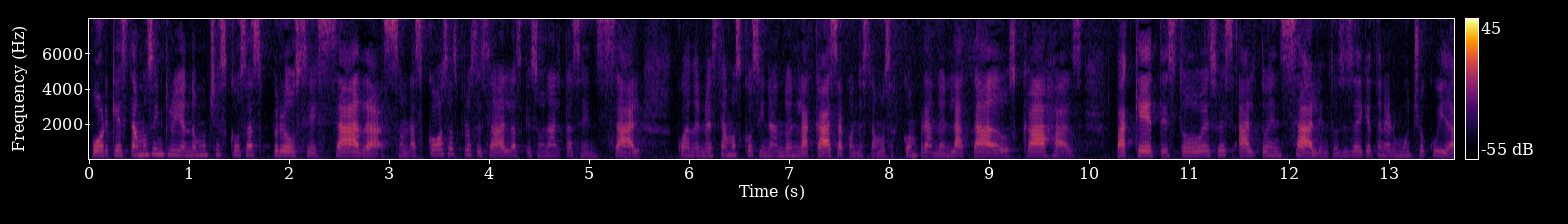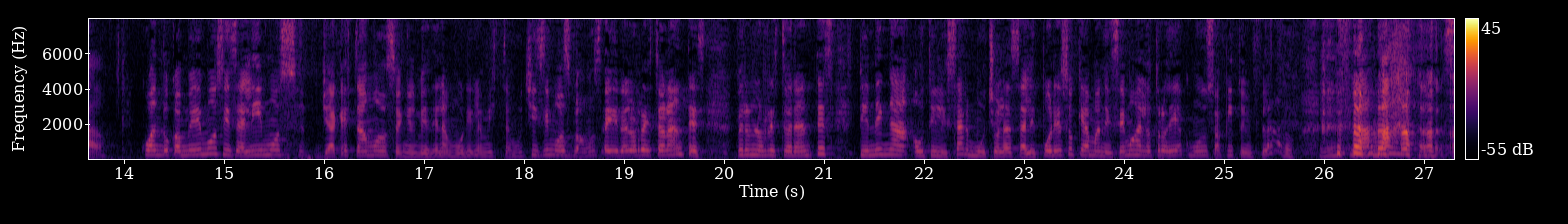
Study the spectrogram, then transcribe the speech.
porque estamos incluyendo muchas cosas procesadas. Son las cosas procesadas las que son altas en sal. Cuando no estamos cocinando en la casa, cuando estamos comprando enlatados, cajas, paquetes, todo eso es alto en sal. Entonces hay que tener mucho cuidado. Cuando comemos y salimos, ya que estamos en el mes del amor y la amistad, muchísimos vamos a ir a los restaurantes, pero en los restaurantes tienden a utilizar mucho las sales, por eso que amanecemos al otro día como un sapito inflado.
